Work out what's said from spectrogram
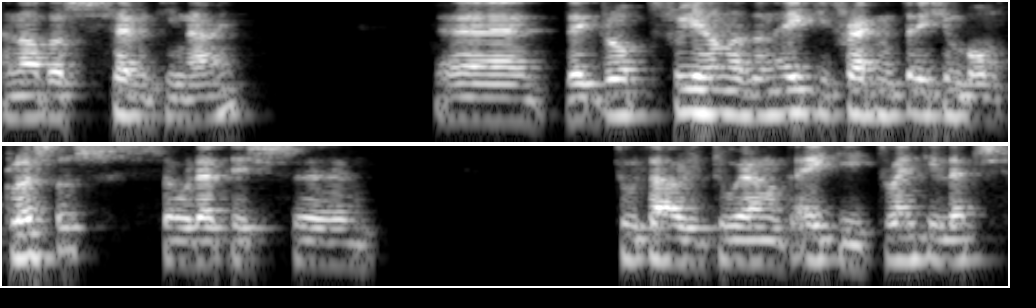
another 79. Uh, they dropped 380 fragmentation bomb clusters. So that is uh, 2,280 20 LEPS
